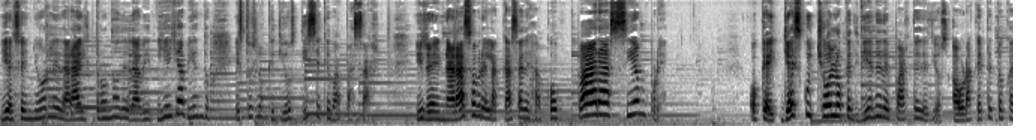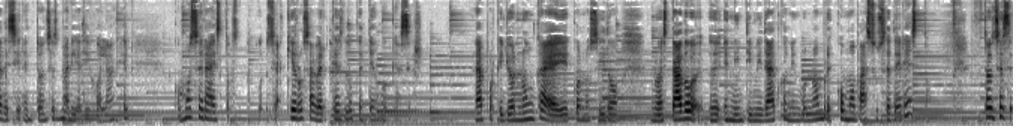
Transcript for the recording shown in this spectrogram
Y el Señor le dará el trono de David. Y ella viendo, esto es lo que Dios dice que va a pasar. Y reinará sobre la casa de Jacob para siempre Ok, ya escuchó lo que viene de parte de Dios. Ahora, ¿qué te toca decir? Entonces María dijo al ángel, ¿cómo será esto? O sea, quiero saber qué es lo que tengo que hacer. Porque yo nunca he conocido, no he estado eh, en intimidad con ningún hombre. ¿Cómo va a suceder esto? Entonces,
